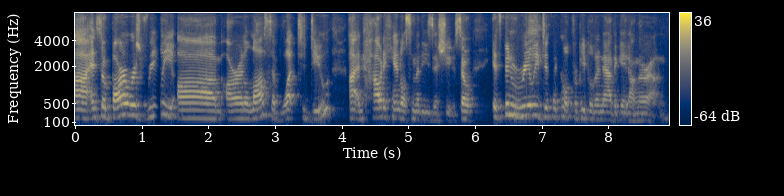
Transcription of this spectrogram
Uh, and so borrowers really um, are at a loss of what to do uh, and how to handle some of these issues. So it's been really difficult for people to navigate on their own.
